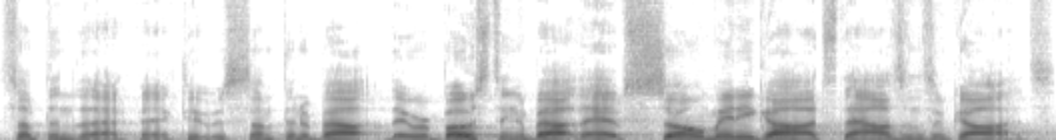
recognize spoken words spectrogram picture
Something to that effect. It was something about, they were boasting about they have so many gods, thousands of gods.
